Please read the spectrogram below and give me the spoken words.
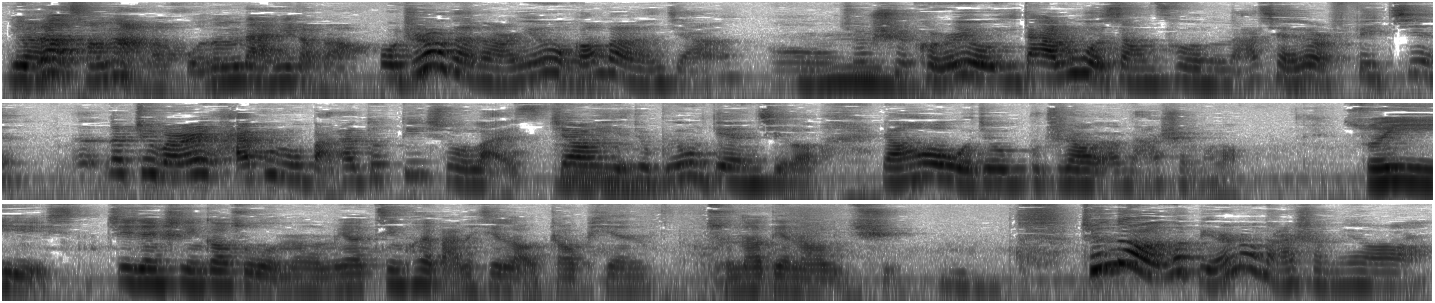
也不知道藏哪儿了，活那么大你也找不着。我知道在哪儿，因为我刚搬完家，哦，就是可是有一大摞相册呢，拿起来有点费劲。那那这玩意儿还不如把它都 digitalize，这样也就不用惦记了。然后我就不知道我要拿什么了。所以这件事情告诉我们，我们要尽快把那些老照片存到电脑里去。嗯真的？那别人都拿什么呀？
